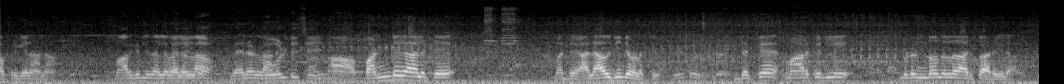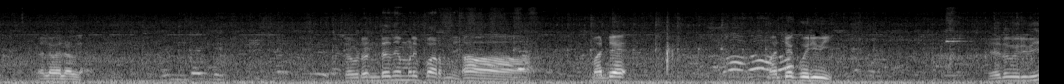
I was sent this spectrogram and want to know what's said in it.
ആഫ്രിക്കൻ ആന. മാർക്കറ്റിൽ നല്ല വിലയുള്ള വിലയുള്ള ആ പണ്ട് കാലത്ത് മറ്റേ അലാവുദ്ദീന്റെ വിളക്ക്. ഇതൊക്കെ മാർക്കറ്റിൽ ഇവിടെ ഉണ്ടോ എന്നുള്ളത് ആർക്കും അറിയില്ല. നല്ല വിലയുള്ള. ഇവിടെ ഉണ്ട് നമ്മൾ പറഞ്ഞു ആ മറ്റേ മറ്റേ കുരുവി. ഏത് കുരുവി?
